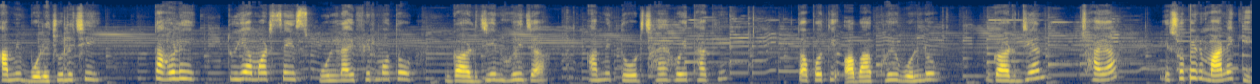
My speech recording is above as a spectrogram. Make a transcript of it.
আমি বলে চলেছি, তাহলে তুই আমার সেই স্কুল লাইফের মতো গার্জিয়ান হয়ে যা, আমি তোর ছায়া হয়ে থাকি। তপতি অবাক হয়ে বলল গার্জিয়ান ছায়া? এসবের মানে কি?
